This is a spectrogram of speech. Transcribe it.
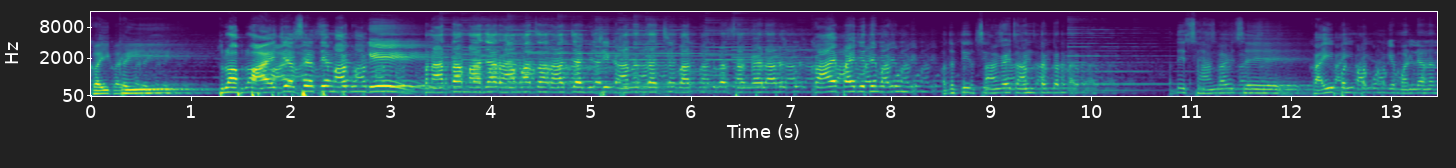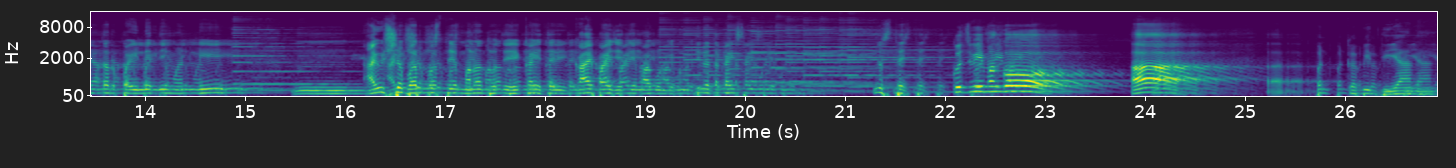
काही काही तुला पाहिजे असेल ते मागून घे. पण आता माझ्या रामाचा राज्याभिषेक आनंदाची बातमी तुला सांगायला आलो तू काय पाहिजे ते मागून घे. आता ते सांगायचं अंत करणार. ते सांगायचंय काही पण मागून घे म्हणल्यानंतर पहिले ती म्हणली "हम्म, आयुष्यभर नुसते म्हणत होते. हे काहीतरी काय पाहिजे ते मागून घे. पण तिला तर काही सांगू नये तुम्ही. नुसते. भी मंगो. हा. पण कभी दिया नाही.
